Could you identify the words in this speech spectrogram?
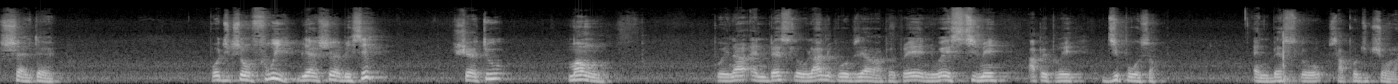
shelter. Production fruits, bien sûr, baissé, surtout mangue. Pour une baisse là, nous pouvons observer à peu près, nous estimer à peu près 10% une baisse sa production là.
